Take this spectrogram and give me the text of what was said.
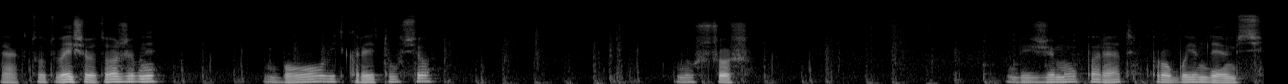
Так, тут вийшов теж вони. Бо відкрито все. Ну що ж. Біжимо вперед, пробуємо дивимось.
